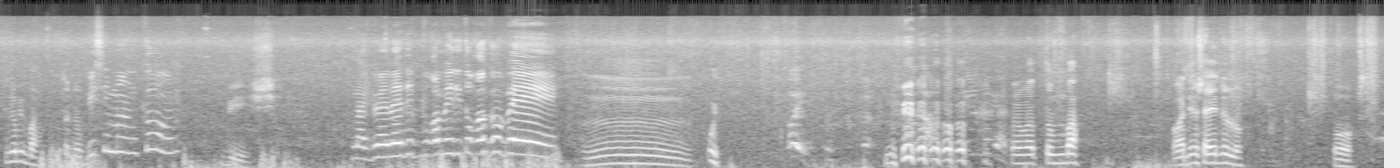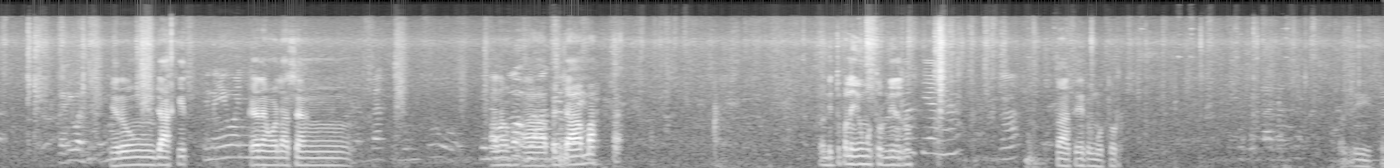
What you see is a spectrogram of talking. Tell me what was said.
Kagabi ba? Ito daw. Busy man ko. Busy. Nagre-ready po kami dito kagabi. Hmm. Uy. Ano matumba? O, di sa idol oh. Oh. Merong jacket. Kaya lang wala siyang ano, ah, pajama. Oh, dito pala yung motor nila, no? Ito natin itong motor. Dito.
